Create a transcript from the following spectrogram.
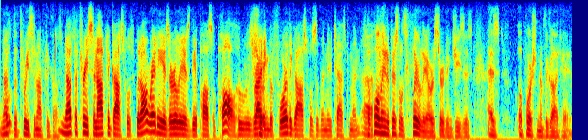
not the three synoptic gospels. Not the three synoptic gospels, but already as early as the Apostle Paul, who was Sure. writing before the Gospels of the New Testament. The Uh, Pauline epistles clearly are asserting Jesus as a portion of the Godhead.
